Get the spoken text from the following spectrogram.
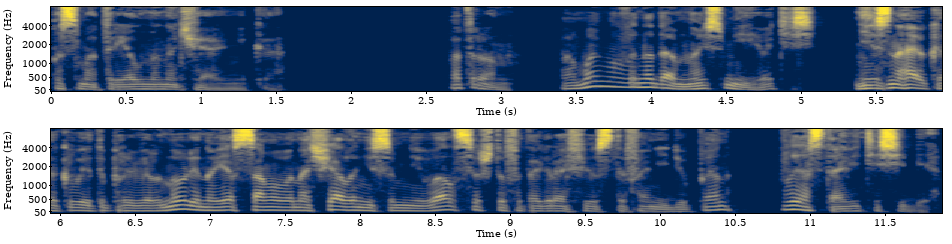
посмотрел на начальника. «Патрон, по-моему, вы надо мной смеетесь. Не знаю, как вы это провернули, но я с самого начала не сомневался, что фотографию Стефани Дюпен вы оставите себе».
